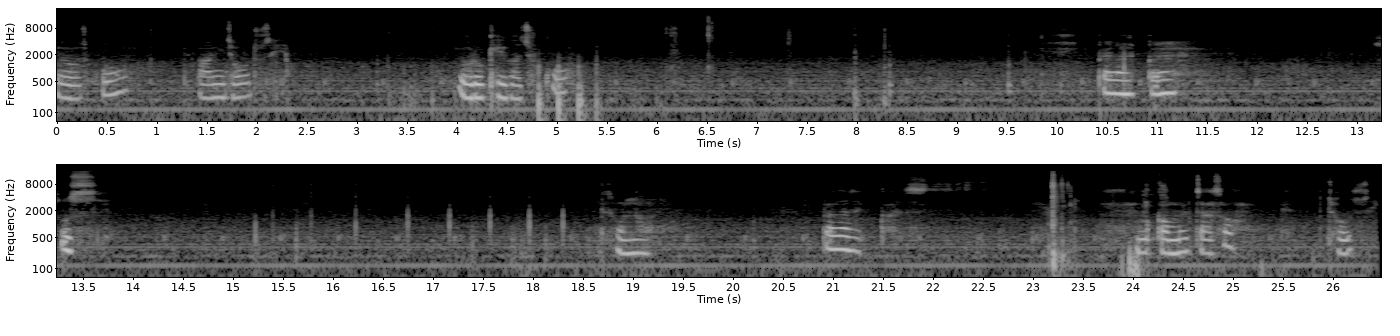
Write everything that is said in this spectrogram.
그래가지고 많이 저어주세요. 이렇게 해가지고 빨간 색깔 소스 계속 안 나오네요. 빨간 색깔 물감을 짜서 저어주세요.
